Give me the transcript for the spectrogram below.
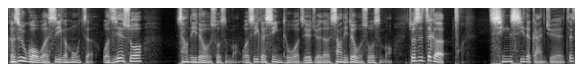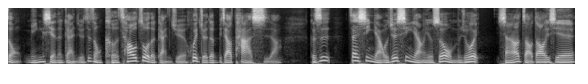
可是如果我是一个牧者，我直接说上帝对我说什么，我是一个信徒，我直接觉得上帝对我说什么，就是这个。清晰的感觉，这种明显的感觉，这种可操作的感觉，会觉得比较踏实啊。可是，在信仰，我觉得信仰有时候我们就会想要找到一些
